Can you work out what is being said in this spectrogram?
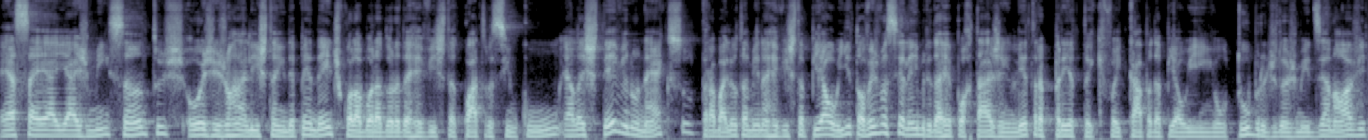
Essa é a Yasmin Santos, hoje jornalista independente, colaboradora da revista 451. Ela esteve no Nexo, trabalhou também na revista Piauí. Talvez você lembre da reportagem Letra Preta, que foi capa da Piauí em outubro de 2019.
